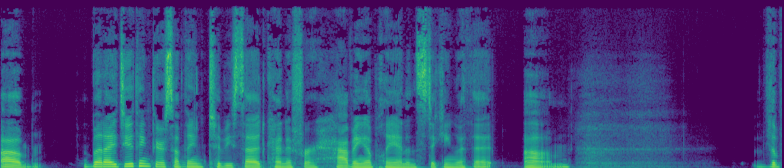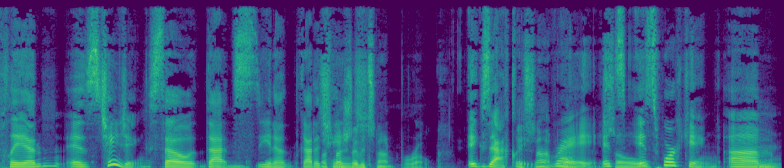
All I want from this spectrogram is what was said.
Um, but I do think there's something to be said kind of for having a plan and sticking with it. Um, the plan is changing. So that's, you know, got to change. Especially if it's not broke. Exactly. It's not right. broken, It's so- it's working. Um,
